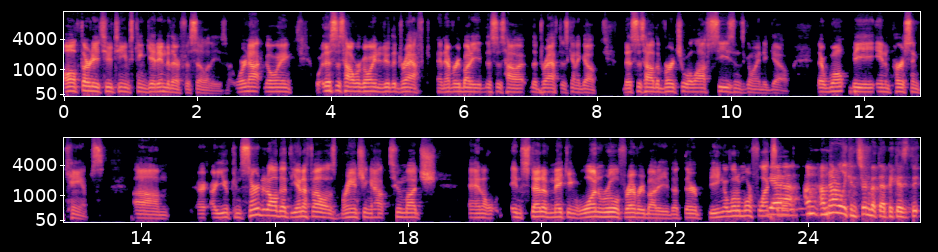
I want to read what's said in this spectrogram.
all 32 teams can get into their facilities. We're not going, this is how we're going to do the draft. And everybody, this is how the draft is going to go. This is how the virtual off season is going to go. There won't be in person camps. Um, are, are you concerned at all that the NFL is branching out too much and instead of making one rule for everybody that they're being a little more flexible? Yeah i'm, I'm not really concerned about that because the,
